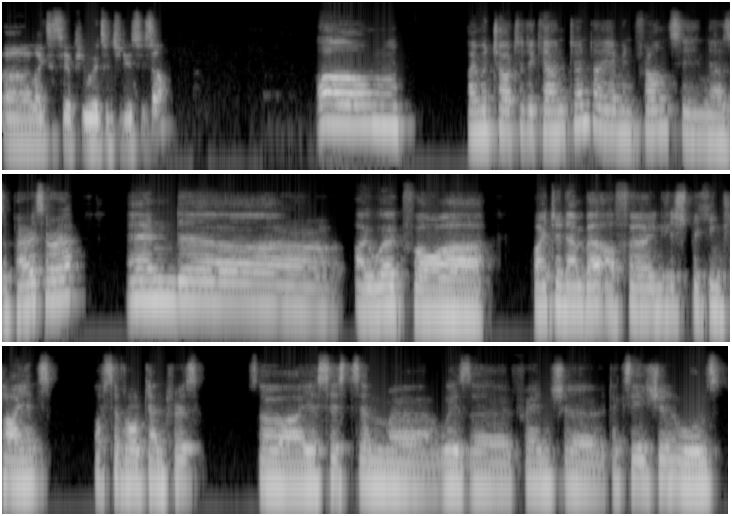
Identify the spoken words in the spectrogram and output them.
uh, like to say a few words, introduce yourself? Um, I'm a chartered accountant. I am in France in uh, the Paris area. And uh, I work for uh, quite a number of uh, English speaking clients of several countries. So I assist them uh, with French taxation rules,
